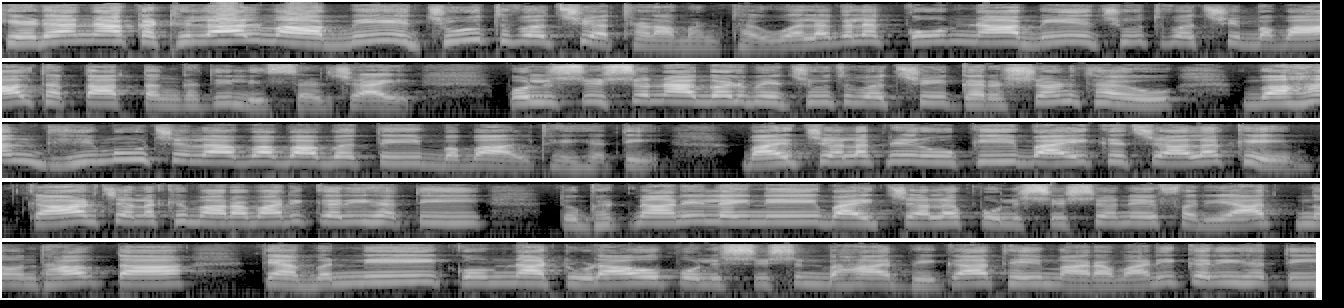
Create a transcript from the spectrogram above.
ખેડાના કઠલાલમાં બે જૂથ વચ્ચે અથડામણ થયું. અલગ અલગ કોમના બે જૂથ વચ્ચે બબાલ થતા તંગદીલી સર્જાઈ. પોલીસ સ્ટેશન આગળ બે જૂથ વચ્ચે ઘર્ષણ થયું. વાહન ધીમું ચલાવવા બાબતે બબાલ થઈ હતી. બાઇક ચાલકને રોકી બાઇક ચાલકે કાર ચાલકે મારામારી કરી હતી. તો ઘટનાને લઈને બાઇક ચાલક પોલીસ સ્ટેશને ફરિયાદ નોંધાવતા ત્યાં બંને કોમના ટોળાઓ પોલીસ સ્ટેશન બહાર ભેગા થઈ મારામારી કરી હતી.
